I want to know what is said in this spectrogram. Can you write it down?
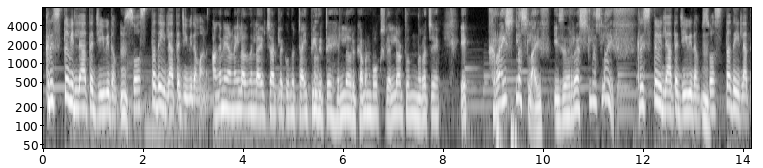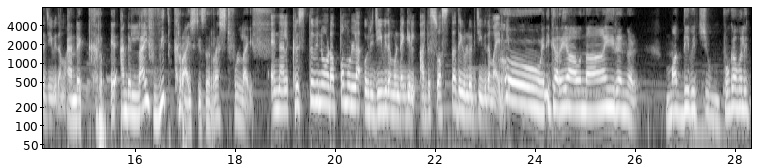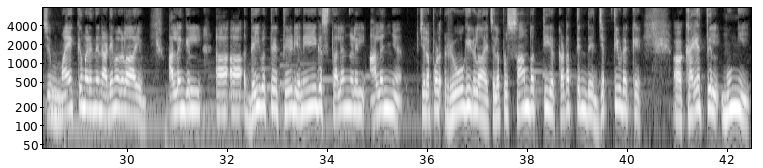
ക്രിസ്തുവില്ലാത്ത ജീവിതം സ്വസ്ഥതയില്ലാത്ത ജീവിതമാണ്. അങ്ങനെയാണെങ്കിൽ അതിന് ലൈവ് ചാറ്റിലേക്ക് ഒന്ന് ടൈപ്പ് ചെയ്തിട്ട് എല്ലാവരും കമന്റ് ബോക്സിൽ എല്ലായിടത്തും നിറച്ച് Christless life is a restless life ക്രിസ്തുവില്ലാത്ത ജീവിതം സ്വസ്ഥതയില്ലാത്ത ജീവിതമാണ്. And a life with Christ is a restful life എന്നാൽ ക്രിസ്തുവിനോടൊപ്പമുള്ള ഒരു ജീവിതമുണ്ടെങ്കിൽ അത് സ്വസ്ഥതയുള്ള ഒരു ജീവിതമായിരിക്കും. ഓ എനിക്കറിയാവുന്ന ആയിരങ്ങൾ മദ്യപിച്ചും പുകവലിച്ചും മയക്കുമരുന്നിന് അടിമകളായും അല്ലെങ്കിൽ ദൈവത്തെ തേടി അനേക സ്ഥലങ്ങളിൽ അലഞ്ഞ് ചിലപ്പോൾ രോഗികളായ ചിലപ്പോൾ സാമ്പത്തിക കടത്തിന്റെ ജപ്തിയുടെയൊക്കെ കയത്തിൽ മുങ്ങി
